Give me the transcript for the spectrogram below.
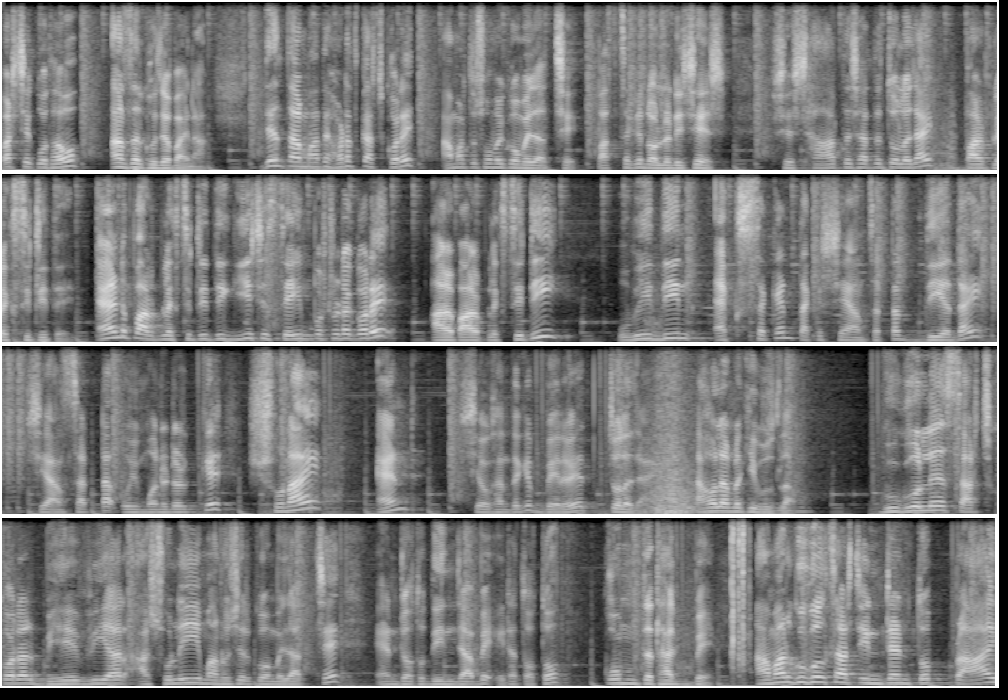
বাট সে কোথাও আনসার খুঁজে পায় না। দেন তার মাথায় হঠাৎ কাজ করে, আমার তো সময় কমে যাচ্ছে, পাঁচ সেকেন্ড অলরেডি শেষ। সে সাথে সাথে চলে যায় পারপ্লেক্সিটিতে অ্যান্ড পারপ্লেক্সিটিতে গিয়ে সে সেম প্রশ্নটা করে, আর পারপ্লেক্সিটি উইদিন এক সেকেন্ড তাকে সে আনসারটা দিয়ে দেয়। সে আনসারটা ওই মনিটরকে শোনায় অ্যান্ড সে ওখান থেকে বের হয়ে চলে যায়। তাহলে আমরা কি বুঝলাম? গুগলে সার্চ করার বিহেভিয়ার আসলেই মানুষের কমে যাচ্ছে অ্যান্ড যত দিন যাবে এটা তত কমতে থাকবে। আমার গুগল সার্চ ইন্টেন্ট তো প্রায়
